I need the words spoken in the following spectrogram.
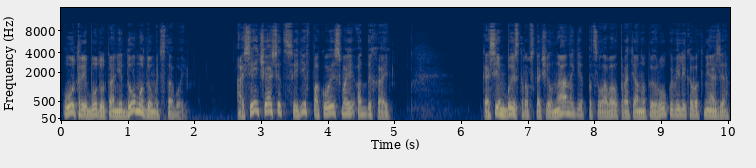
Утре будут они думу думать с тобой, а сей часец иди в покое свои, отдыхай». Касим быстро вскочил на ноги, поцеловал протянутую руку великого князя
